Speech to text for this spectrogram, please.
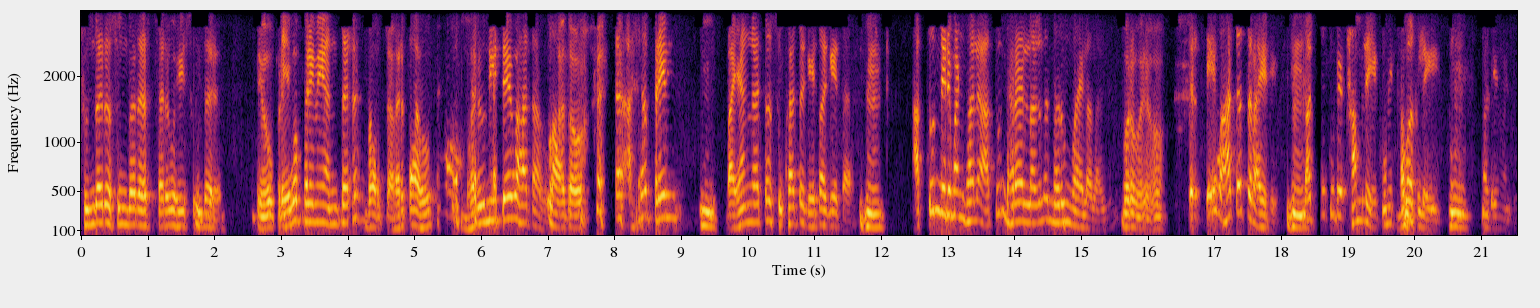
सुंदर सुंदर सर्व ही सुंदर. देव प्रेम प्रेम अंतर भरता भरता हो. भरूनी ते वाहता हो. वाहत आहो तर असं प्रेम. बाह्यांगाचं सुखाचं घेता घेता. आतून निर्माण झालं आतून धरायला लागलं धरून व्हायला लागलं. बरोबर आहे हो. तर ते वाहतच राहिले. बाकी कुठे थांबले कोणी थबकले. मध्ये म्हणजे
